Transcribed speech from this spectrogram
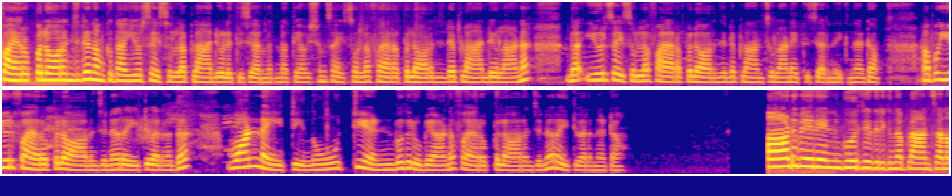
ഫയറപ്പൽ ഓറഞ്ചിന്റെ നമുക്ക് ദാ ഈ ഒരു സൈസുള്ള പ്ലാന്റുകൾ എത്തിച്ചേർന്നിട്ടുണ്ട്. അത്യാവശ്യം സൈസുള്ള ഫയറപ്പൽ ഓറഞ്ചിന്റെ പ്ലാന്റുകളാണ്. ദാ ഈ ഒരു സൈസുള്ള ഫയറപ്പൽ ഓറഞ്ചിന്റെ പ്ലാന്റ്സുകളാണ് എത്തിച്ചേർന്നിരിക്കുന്നത് കേട്ടോ. അപ്പോൾ ഈ ഒരു ഫയറപ്പൽ ഓറഞ്ചിന് റേറ്റ് വരുന്നത് വൺ എയ്റ്റി നൂറ്റി എൺപത് രൂപയാണ് ഫയറപ്പൽ ഓറഞ്ചിന് റേറ്റ് വരുന്നത് കേട്ടോ. ഒരുപാട് പേര് എൻക്വയറി ചെയ്തിരിക്കുന്ന പ്ലാന്റ്സ് ആണ്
